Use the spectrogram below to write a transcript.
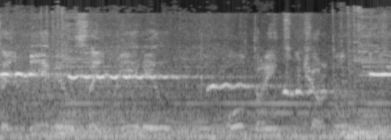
Siberian, Siberian, all trains which are going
